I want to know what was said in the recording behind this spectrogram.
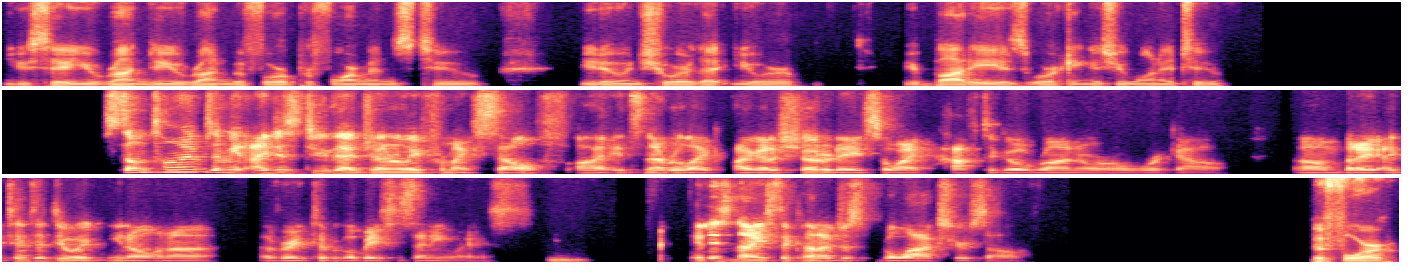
you say you run. Do you run before performance to you know ensure that your your body is working as you want it to sometimes i mean i just do that generally for myself. Uh, it's never like i got a show today so i have to go run or, or work out. Um, but I, I, tend to do it you know on a, a very typical basis anyways. Mm. it is nice to kind of just relax yourself. Before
